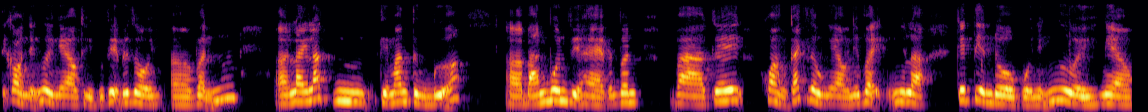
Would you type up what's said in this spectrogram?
Thế còn những người nghèo thì quý vị biết rồi à, vẫn à, lay lắt ừ, kiếm ăn từng bữa à, bán buôn vỉa hè vân vân. Và cái khoảng cách giàu nghèo như vậy cũng như là cái tiền đồ của những người nghèo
